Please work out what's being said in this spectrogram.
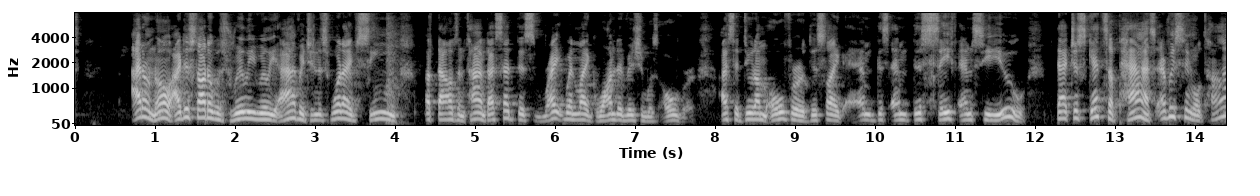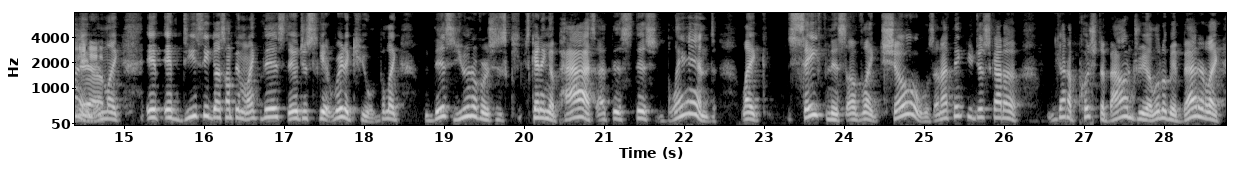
I don't know. I just thought it was really, really average, and it's what I've seen a thousand times. I said this right when like WandaVision was over. I said, "Dude, I'm over this like M, this M, this safe MCU." That just gets a pass every single time, Yeah. and like if if DC does something like this, they'll just get ridiculed. But like this universe just keeps getting a pass at this this bland like safeness of like shows, and I think you just gotta you gotta push the boundary a little bit better. Like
